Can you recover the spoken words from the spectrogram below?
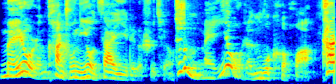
没有人看出你有在意这个事情，这就没有人物刻画。他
